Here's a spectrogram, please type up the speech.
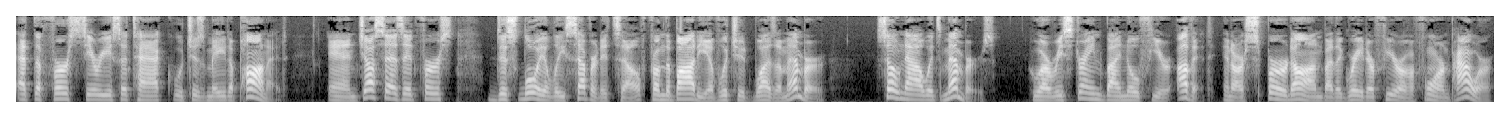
at the first serious attack which is made upon it, and just as it first disloyally severed itself from the body of which it was a member, so now its members, who are restrained by no fear of it and are spurred on by the greater fear of a foreign power,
